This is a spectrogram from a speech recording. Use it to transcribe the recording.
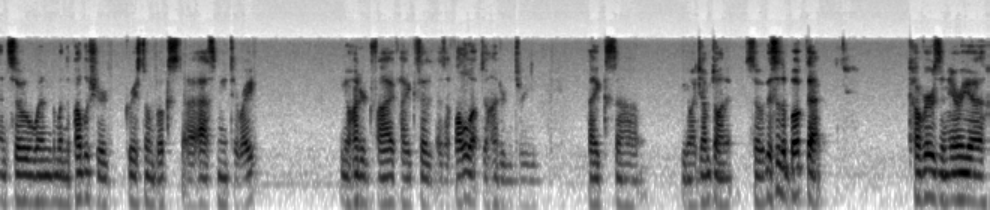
And so when when the publisher Greystone Books uh, asked me to write you know 105 hikes as, as a follow up to 103 hikes. Uh, you know, I jumped on it. So this is a book that covers an area,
